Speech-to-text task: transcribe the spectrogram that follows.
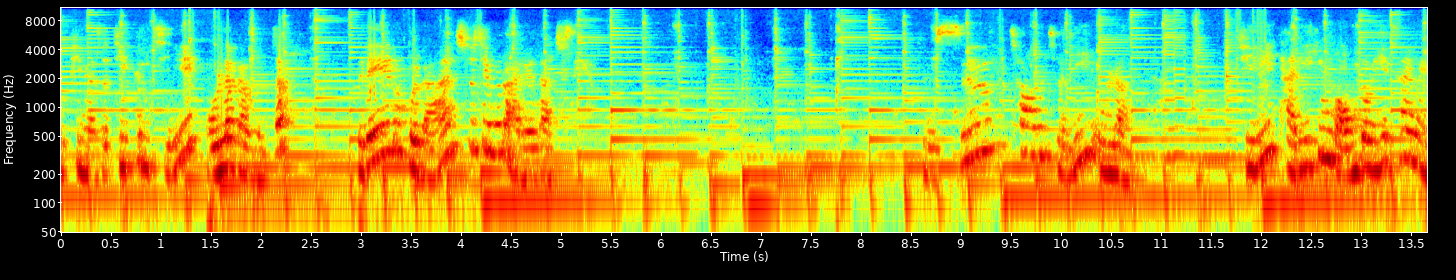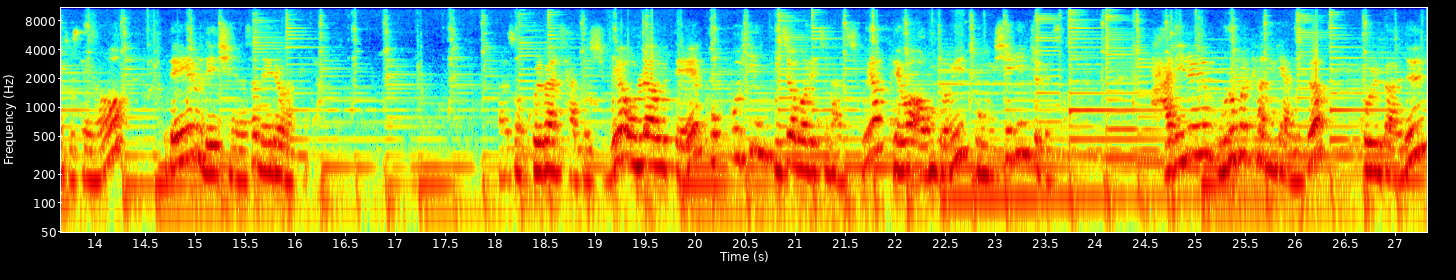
굽히면서 뒤꿈치 올라가고 있죠? 그대로 골반 수직으로 아래로 놔주세요. 들숨 천천히 올라옵니다. 뒤 다리 힘과 엉덩이 힘 사용해 주세요. 그대로 내쉬면서 내려갑니다. 손 골반 잡으시고요. 올라올 때 복부 힘 잊어버리지 마시고요. 배와 엉덩이 동시에 힘 주겠습니다. 다리를 무릎을 펴는 게 아니고요. 골반을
